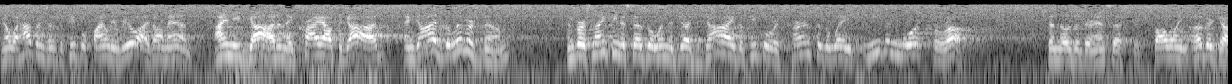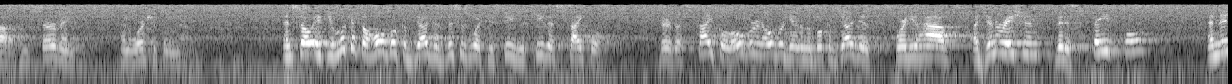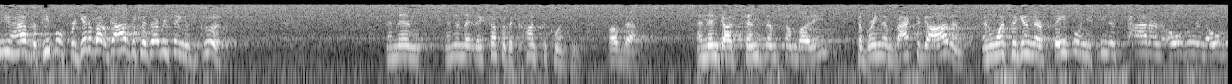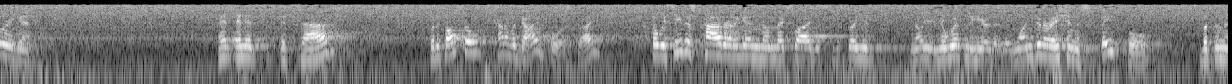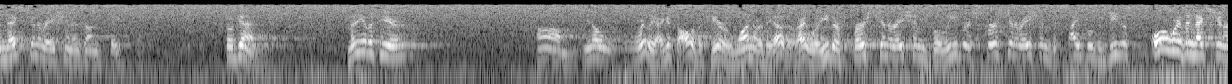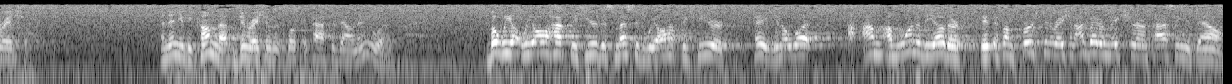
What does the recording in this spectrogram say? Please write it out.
You know, what happens is the people finally realize, oh man, I need God, and they cry out to God, and God delivers them. In verse 19 it says, But when the judge died, the people returned to the ways even more corrupt than those of their ancestors, following other gods and serving and worshiping them. And so if you look at the whole book of Judges, this is what you see. You see this cycle. There's a cycle over and over again in the book of Judges where you have a generation that is faithful, and then you have the people forget about God because everything is good. And then, and then they, they suffer the consequences of that. And then God sends them somebody to bring them back to God, and, and once again they're faithful, and you see this pattern over and over again. And, and it's, it's sad, but it's also kind of a guide for us, right? So we see this pattern again, you know, next slide, just, just so you, you know, you're with me here, that one generation is faithful, but then the next generation is unfaithful. So again, many of us here, um, you know, really, I guess all of us here are one or the other, right? We're either first generation believers, first generation disciples of Jesus, or we're the next generation. And then you become that generation that's supposed to pass it down anyway. But we, we all have to hear this message. We all have to hear, hey, you know what? I, am I'm one or the other. If, if I'm first generation, I better make sure I'm passing it down.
